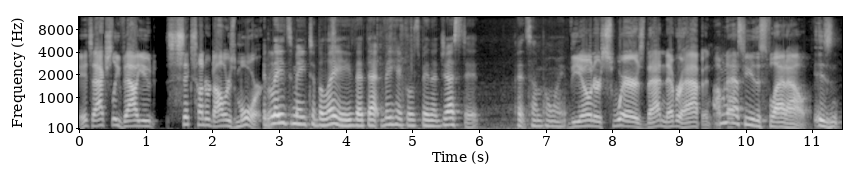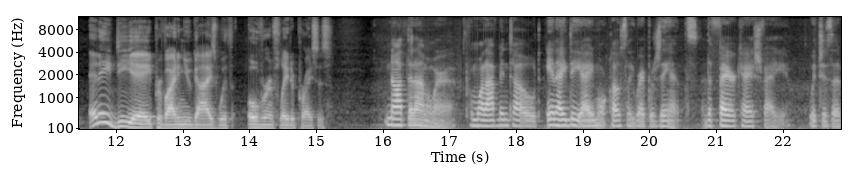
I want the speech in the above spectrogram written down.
it's actually valued $600 more. It leads me to believe that that vehicle's been adjusted at some point. The owner swears that never happened. I'm going to ask you this flat out. Is NADA providing you guys with overinflated prices? Not that I'm aware of. From what I've been told, NADA more closely represents the fair cash value, which is a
